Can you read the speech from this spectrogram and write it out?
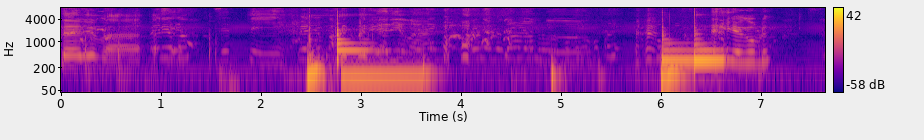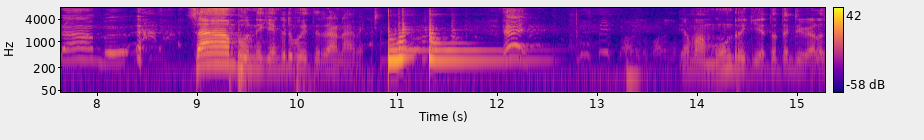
பெரியப்பா. கூப்பிடு. சாம்பு. சாம்பு இன்னைக்கு எங்கிட்டு போய் திருறான் அவன். ஏய். ஏமா மூன்றைக்கு எத்த தண்டி வேலை.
